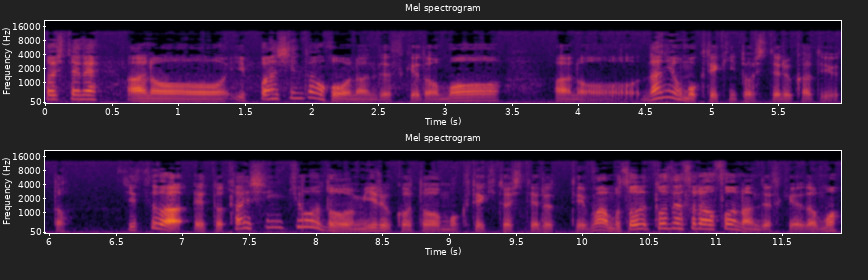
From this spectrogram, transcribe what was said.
そしてね、あの一般診断法なんですけども、あの何を目的としているかというと、実は、えっと、耐震強度を見ることを目的としているっていう、まあ、それ当然それはそうなんですけれども、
